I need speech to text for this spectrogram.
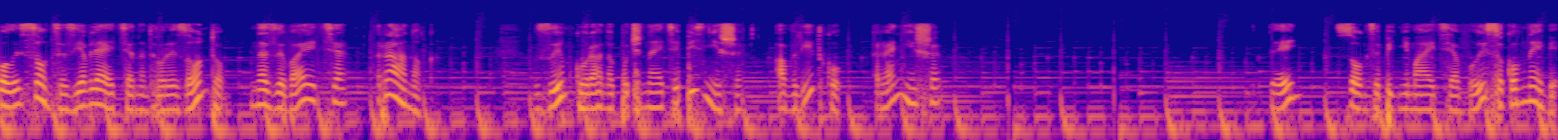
коли сонце з'являється над горизонтом, називається ранок. Взимку ранок починається пізніше, а влітку раніше. Вдень сонце піднімається високо в небі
